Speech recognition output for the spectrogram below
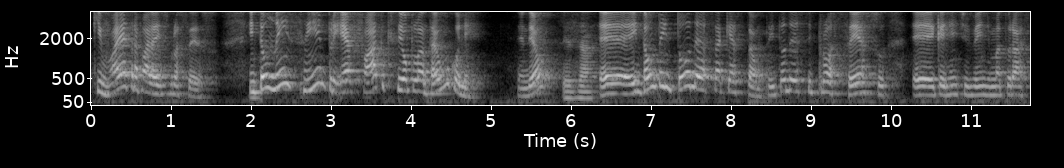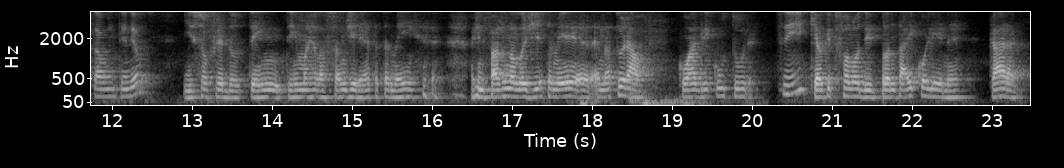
que vai atrapalhar esse processo. Então nem sempre é fato que se eu plantar eu vou colher. Entendeu? Exato. É, então tem toda essa questão, tem todo esse processo é, que a gente vem de maturação, entendeu? Isso, Alfredo, tem, tem uma relação direta também. a gente faz analogia também, é, é, natural, com a agricultura. Sim. Que é o que tu falou de plantar e colher, né? Cara,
